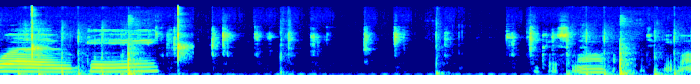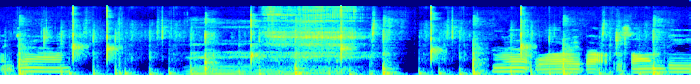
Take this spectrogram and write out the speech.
Whoa, okay. Okay, so now I have to keep going down. Don't worry about the zombies.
